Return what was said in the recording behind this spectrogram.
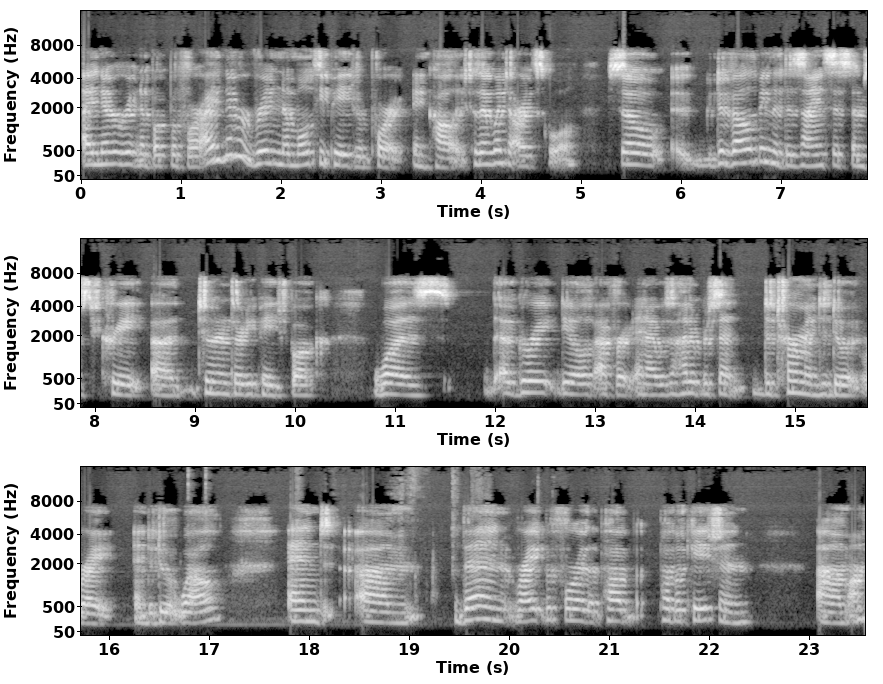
I'd never written a book before. I'd never written a multi-page report in college because I went to art school. So uh, developing the design systems to create a 230-page book was a great deal of effort, and I was 100% determined to do it right and to do it well. And um, then, right before the pub publication, um, on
